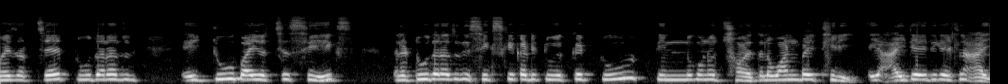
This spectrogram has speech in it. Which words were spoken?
হয়ে যাচ্ছে টু দ্বারা যদি, এই টু বাই হচ্ছে সিক্স তাহলে টু দ্বারা যদি সিক্সকে কাটি টু একে টু তিন কোনো ছয়, তাহলে ওয়ান বাই থ্রি এই আইটা এদিকে আসলে আই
